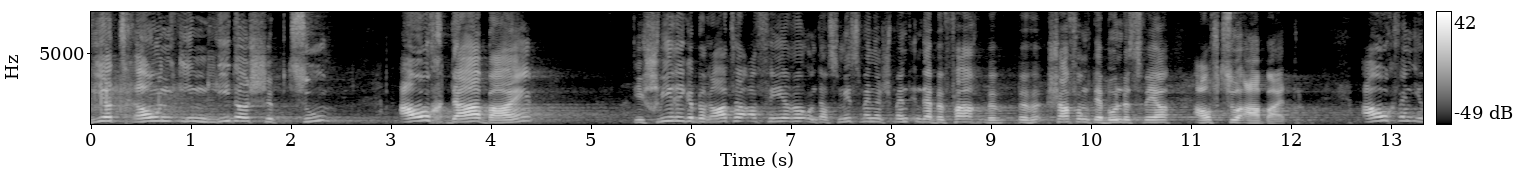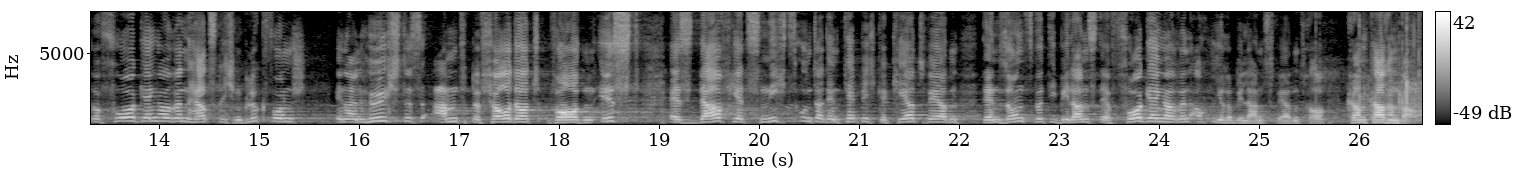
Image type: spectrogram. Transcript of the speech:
wir trauen Ihnen Leadership zu, auch dabei, die schwierige Berateraffäre und das Missmanagement in der Beschaffung der Bundeswehr aufzuarbeiten. Auch wenn Ihre Vorgängerin – herzlichen Glückwunsch – in ein höchstes Amt befördert worden ist. Es darf jetzt nichts unter den Teppich gekehrt werden, denn sonst wird die Bilanz der Vorgängerin auch Ihre Bilanz werden, Frau Kramp-Karrenbauer.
